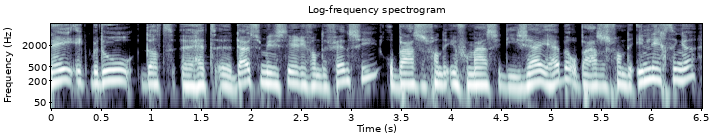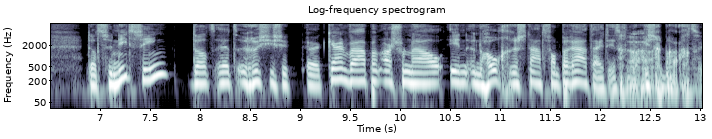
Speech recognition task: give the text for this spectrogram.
Nee, ik bedoel dat eh, het Duitse ministerie van Defensie, op basis van de informatie die zij hebben, op basis van de inlichtingen, dat ze niet zien dat het Russische uh, kernwapenarsenaal in een hogere staat van paraatheid is, ah, is gebracht.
